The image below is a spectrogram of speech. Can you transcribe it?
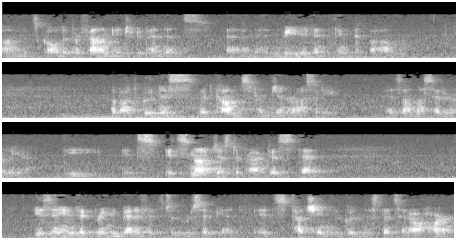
Um, it's called a profound interdependence, and, and read it and think um, about goodness that comes from generosity. as Amma said earlier. The, it's, it's not just a practice that is aimed at bringing benefits to the recipient. It's touching the goodness that's in our heart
